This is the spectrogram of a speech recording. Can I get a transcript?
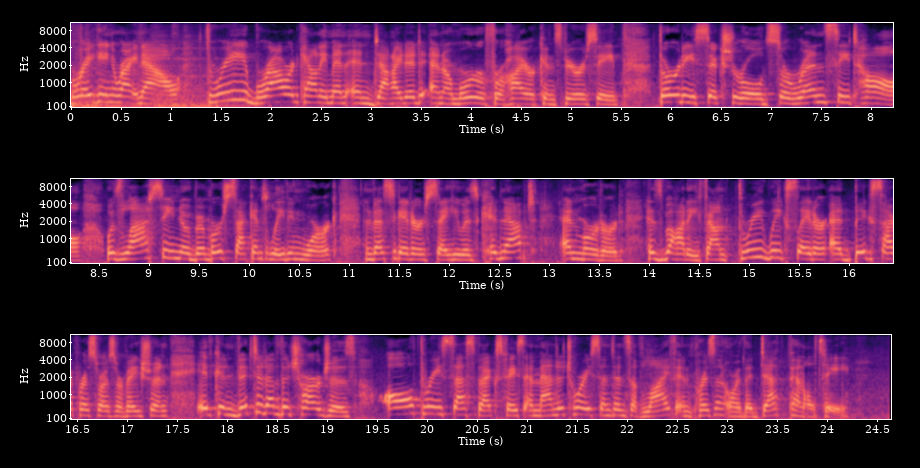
Breaking right now, three Broward County men indicted in a murder for hire conspiracy. 36-year-old Seren Tall was last seen November 2nd leaving work. Investigators say he was kidnapped and murdered. His body found three weeks later at Big Cypress Reservation. If convicted of the charges, all three suspects face a mandatory sentence of life in prison or the death penalty.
